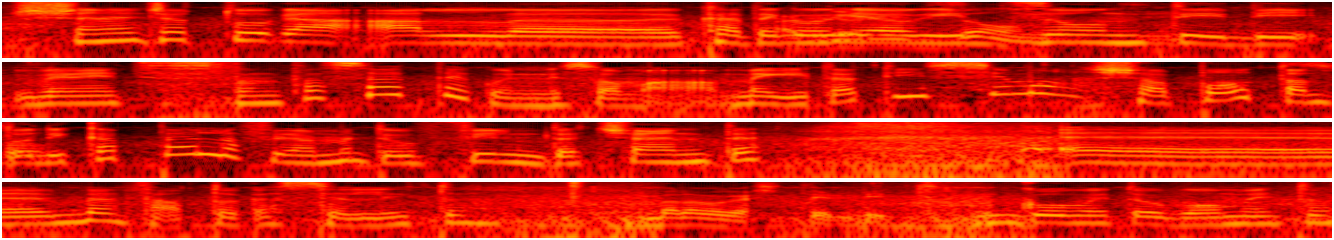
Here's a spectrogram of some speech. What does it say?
sceneggiatura al categoria Agli Orizzonti. Orizzonti di Venezia 77, quindi insomma meritatissimo, chapeau, tanto di cappello, finalmente un film decente. Eh, ben fatto Castellito, Bravo Castellito. gomito gomito.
